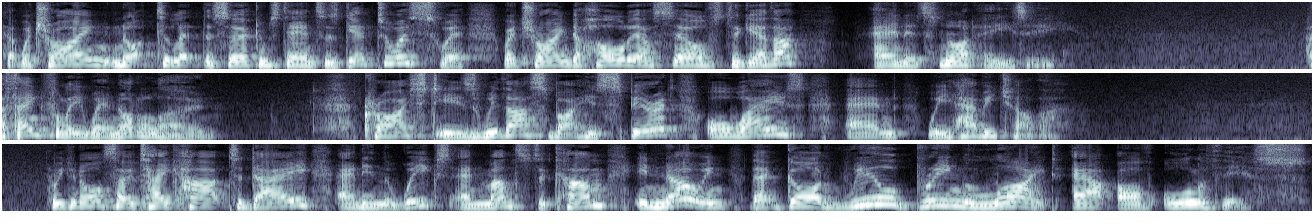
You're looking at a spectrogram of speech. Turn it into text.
That we're trying not to let the circumstances get to us, we're, we're trying to hold ourselves together, and it's not easy. Thankfully, we're not alone. Christ is with us by his Spirit always, and we have each other. We can also take heart today and in the weeks and months to come in knowing that God will bring light out of all of this.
